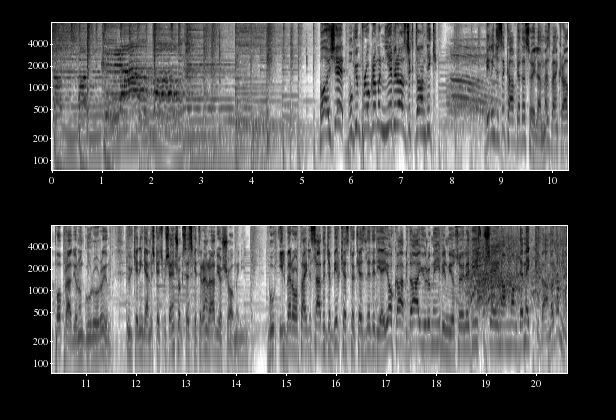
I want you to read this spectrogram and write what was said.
Pop, pop, Kral Pop. Bayce bugün programın niye birazcık dandik? Birincisi kavgada söylenmez. Ben Kral Pop Radyo'nun gururuyum. Ülkenin gelmiş geçmiş en çok ses getiren radyo şovmeniyim. Bu İlber Ortaylı sadece bir kez tökezledi diye yok abi daha yürümeyi bilmiyor. Söylediği hiçbir şeye inanmam demek gibi anladın mı?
